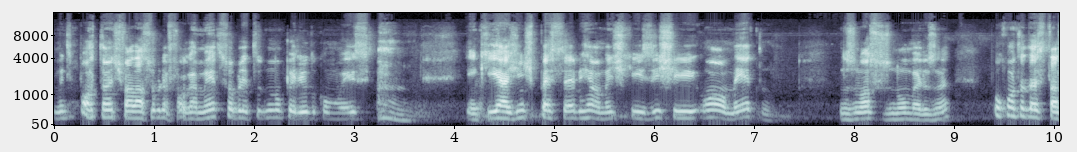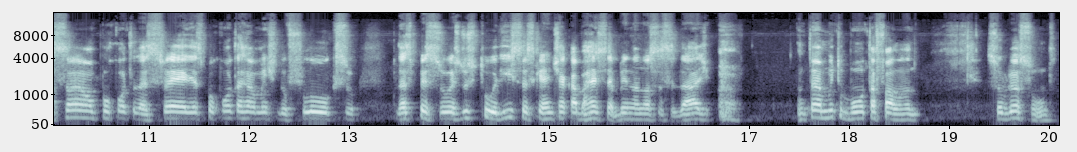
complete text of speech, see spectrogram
muito importante falar sobre afogamento, sobretudo num período como esse, em que a gente percebe realmente que existe um aumento nos nossos números, né? Por conta da estação, por conta das férias, por conta realmente do fluxo, das pessoas, dos turistas que a gente acaba recebendo na nossa cidade. Então é muito bom estar falando sobre o assunto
